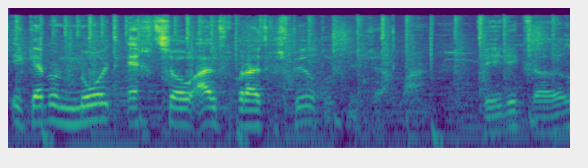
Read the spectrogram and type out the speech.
ik heb hem nooit echt zo uitgebreid gespeeld tot nu, zeg maar. Weet ik wel.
